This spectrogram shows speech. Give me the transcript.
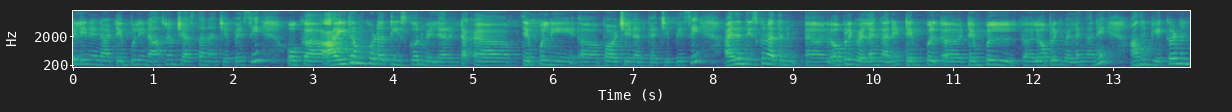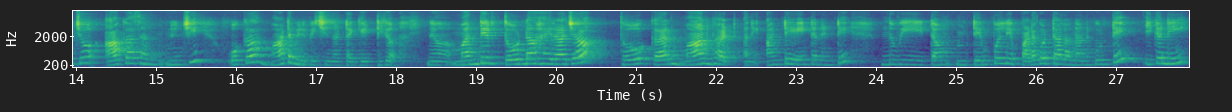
వెళ్ళి నేను ఆ టెంపుల్ని నాశనం చేస్తానని చెప్పేసి ఒక ఆయుధం కూడా తీసుకొని వెళ్ళారంట. టెంపుల్ని పాడు చేయడానికి అని చెప్పేసి ఆయుధం తీసుకొని అతను లోపలికి వెళ్ళంగానే టెంపుల్ టెంపుల్ లోపలికి వెళ్ళంగానే అతనికి ఎక్కడి నుంచో ఆకాశం నుంచి ఒక మాట వినిపించిందంట గట్టిగా. మందిర్ తోడ్నా హై రాజా తో కర్ మాన్ ఘట్ అని. అంటే ఏంటనంటే నువ్వు ఈ టం టెంపుల్ని పడగొట్టాలని అనుకుంటే ఇక నీ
